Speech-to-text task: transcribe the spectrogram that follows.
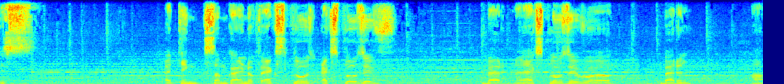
this I think some kind of explos explosive bar explosive uh, barrel हाँ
